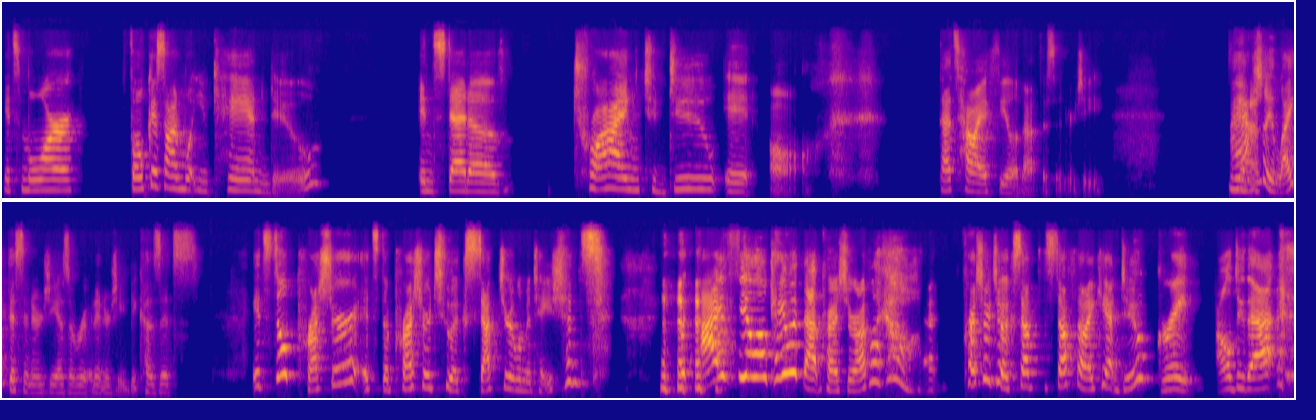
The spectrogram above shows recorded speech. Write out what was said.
It's more focus on what you can do instead of trying to do it all. That's how i feel about this energy. I actually like this energy as a root energy because it's it's still pressure. It's the pressure to accept your limitations but I feel okay with that pressure. I'm like, oh, pressure to accept the stuff that I can't do. Great, I'll do that.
